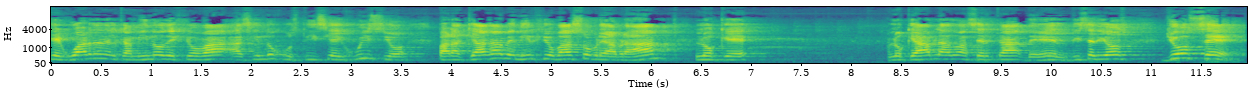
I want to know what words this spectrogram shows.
que guarden el camino de Jehová, haciendo justicia y juicio, para que haga venir Jehová sobre Abraham lo que lo que ha hablado acerca de él. Dice Dios, yo sé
